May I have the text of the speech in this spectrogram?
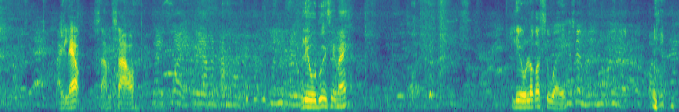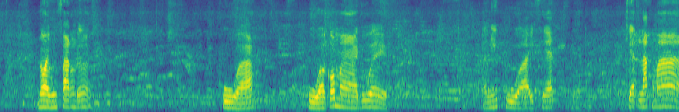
ำไปแล้ว สามสาวได้กล้วยเวลามันทำมันเร็วเร็วด้วยใช่ไหมเร็วแล้วก็สวย ไม่ใช่เหมือนไอ้น้อยนะตอนนี้หน่อยมึงฟังเด้อผัว ผัวก็มาด้วย อันนี้ผัวไอ้แคท แคทรักมาก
